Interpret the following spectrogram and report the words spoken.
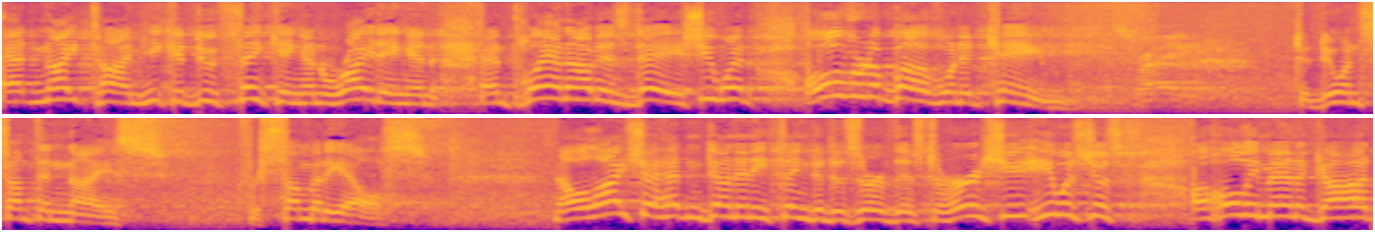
at nighttime he could do thinking and writing and, and plan out his day. She went over and above when it came right. to doing something nice for somebody else. Now, Elisha hadn't done anything to deserve this to her. She, he was just a holy man of God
